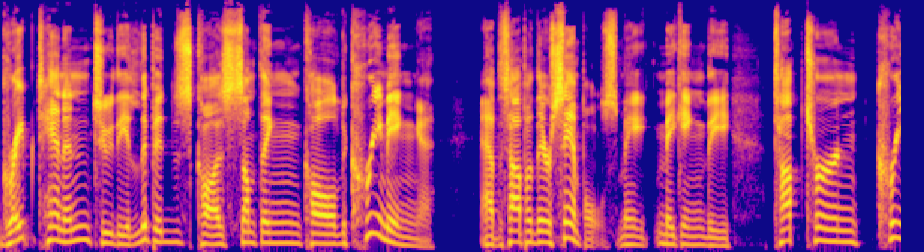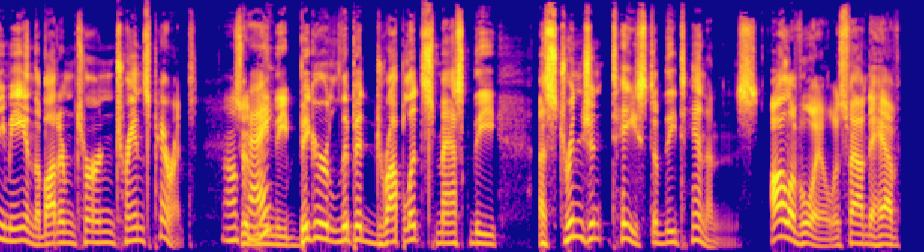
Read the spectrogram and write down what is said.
grape tannin to the lipids caused something called creaming at the top of their samples, ma- making the top turn creamy and the bottom turn transparent. So it Okay. mean the bigger lipid droplets mask the astringent taste of the tannins. Olive oil was found to have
